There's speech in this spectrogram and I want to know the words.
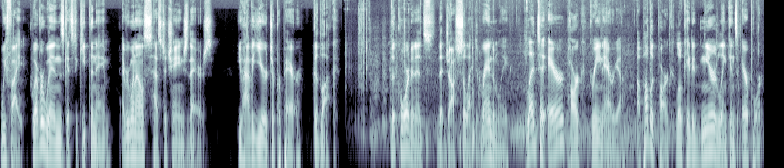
We fight. Whoever wins gets to keep the name. Everyone else has to change theirs. You have a year to prepare. Good luck. The coordinates that Josh selected randomly led to Air Park Green Area, a public park located near Lincoln's airport.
